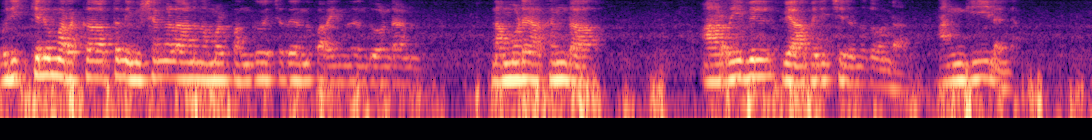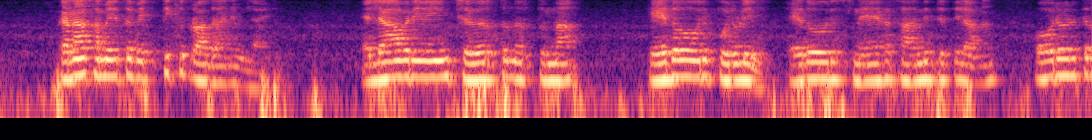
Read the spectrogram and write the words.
ഒരിക്കലും മറക്കാത്ത നിമിഷങ്ങളാണ് നമ്മൾ പങ്കുവെച്ചത് എന്ന് പറയുന്നത് എന്തുകൊണ്ടാണ്? നമ്മുടെ അഹന്ത അറിവിൽ വ്യാപരിച്ചിരുന്നത് കൊണ്ടാണ്. അങ്കിയിലല്ല കാരണം ആ സമയത്ത് വ്യക്തിക്ക് പ്രാധാന്യമില്ലായിരുന്നു. എല്ലാവരെയും ചേർത്ത് നിർത്തുന്ന ഏതോ ഒരു പൊരുളിൽ ഏതോ ഒരു സ്നേഹ സാന്നിധ്യത്തിലാണ് ഓരോരുത്തർ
